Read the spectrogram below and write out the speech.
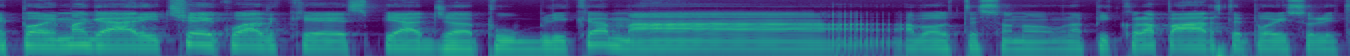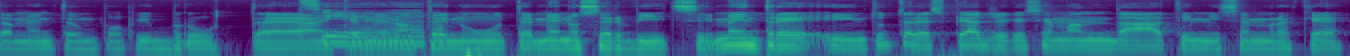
E poi magari c'è qualche spiaggia pubblica, ma a volte sono una piccola parte, poi solitamente un po' più brutte, Sì, anche è meno tenute, meno servizi. Mentre in tutte le spiagge che siamo andati mi sembra che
